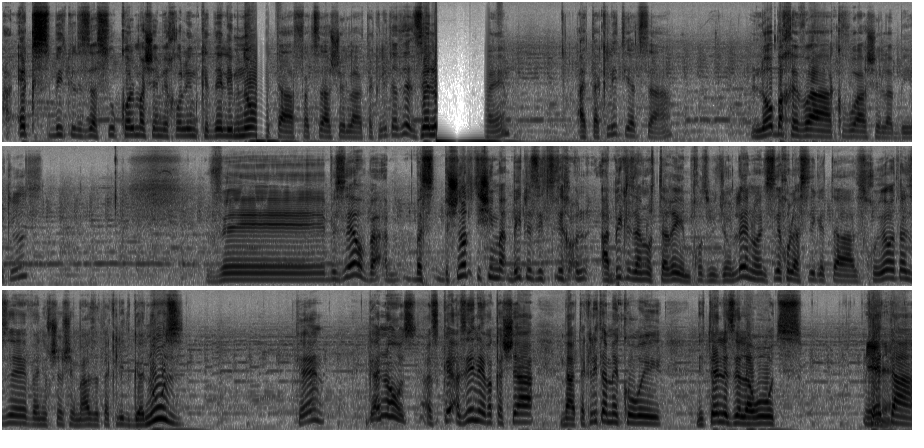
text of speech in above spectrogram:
האקס ביטלס עשו כל מה שהם יכולים כדי למנוע את ההפצה של התקליט הזה, זה לא. התקליט יצא, לא בחברה הקבועה של הביטלס, ו... וזהו, בשנות ה-90 הביטלס הצליחו, הביטלס הנותרים, חוץ מג'ון לנון, הצליחו להשיג את הזכויות על זה, ואני חושב שמאז התקליט גנוז, כן? גנוז. אז, אז הנה, בבקשה, מהתקליט המקורי, ניתן לזה לרוץ. הנה. קטע,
